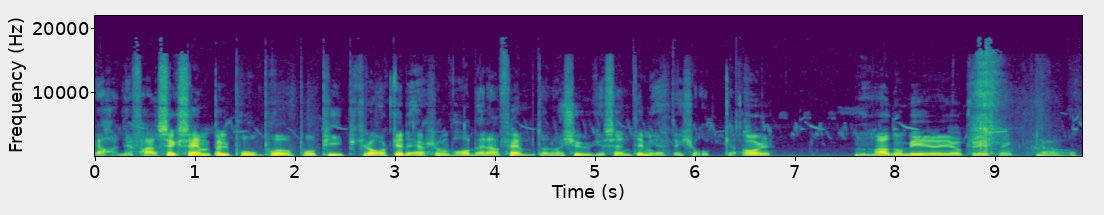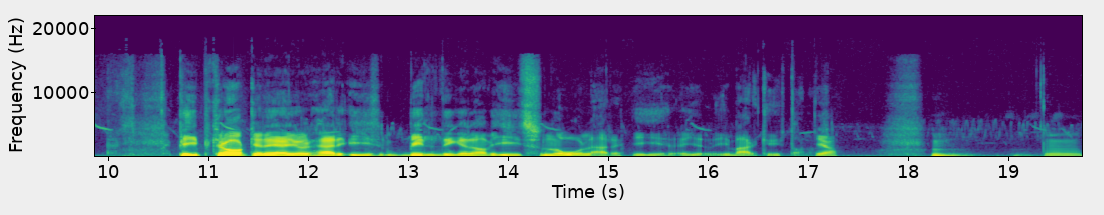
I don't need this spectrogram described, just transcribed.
ja, det fanns exempel på, på, på pipkrake där som var mellan 15 och 20 centimeter tjocka. Oj. Mm. Ja, då blir det ju uppfrysning. Ja. Pipkrake det är ju den här is, bildningen av isnålar i, i, i markytan. Ja. Mm. Mm.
